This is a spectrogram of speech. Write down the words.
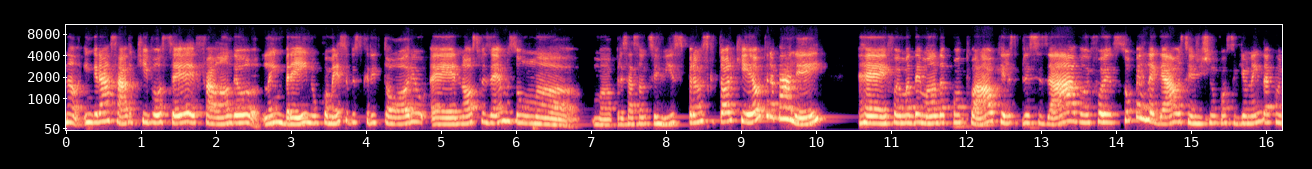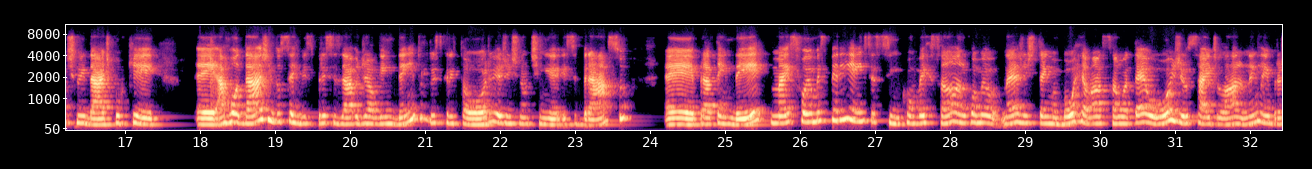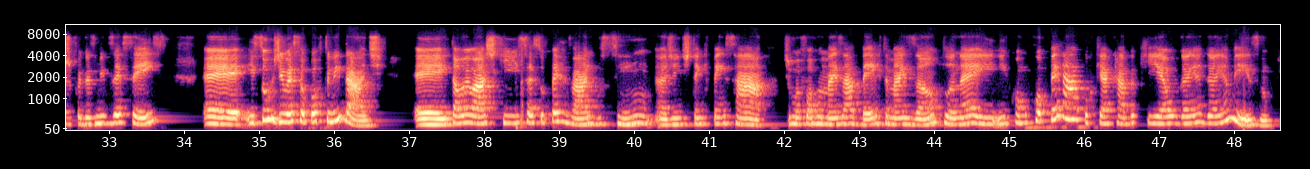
Não, engraçado que você falando, eu lembrei no começo do escritório, é, nós fizemos uma, uma prestação de serviço para um escritório que eu trabalhei, é, foi uma demanda pontual que eles precisavam, e foi super legal, assim, a gente não conseguiu nem dar continuidade, porque é, a rodagem do serviço precisava de alguém dentro do escritório, e a gente não tinha esse braço, é, para atender, mas foi uma experiência, assim, conversando, como eu, né, a gente tem uma boa relação até hoje, eu saí de lá, nem lembro, acho que foi 2016, é, e surgiu essa oportunidade. É, então, eu acho que isso é super válido, sim, a gente tem que pensar de uma forma mais aberta, mais ampla, né, e, e como cooperar, porque acaba que é o ganha-ganha mesmo.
